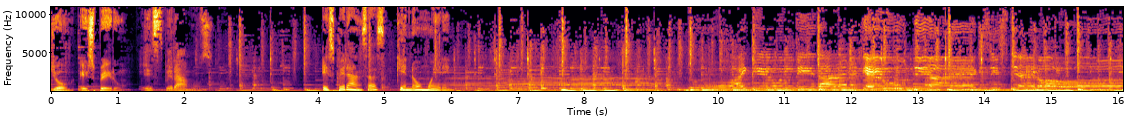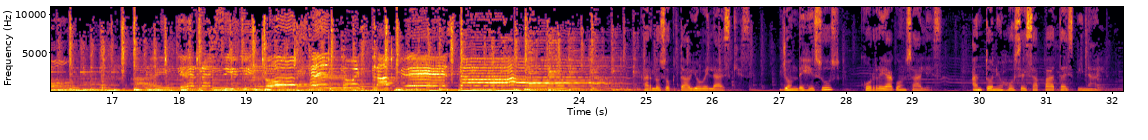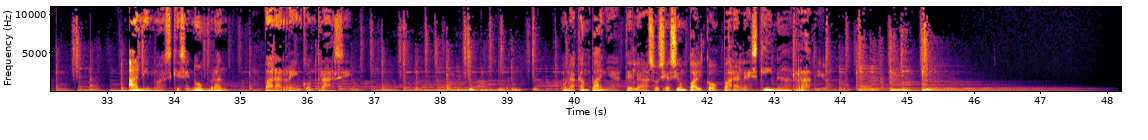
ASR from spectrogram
Yo espero. Esperamos. Esperanzas que no mueren. No hay que olvidar que un día existieron. Hay que recibirlos en nuestra fiesta. Carlos Octavio Velázquez, John de Jesús Correa González, Antonio José Zapata Espinal. Ánimas que se nombran para reencontrarse. Una campaña de la Asociación Palco para la Esquina Radio.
